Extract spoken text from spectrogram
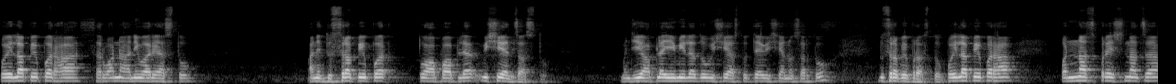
पहिला पेपर हा सर्वांना अनिवार्य असतो. आणि दुसरा पेपर तो आपापल्या विषयांचा असतो. म्हणजे आपल्या एम एला जो विषय असतो त्या विषयानुसार तो दुसरा पेपर असतो. पहिला पेपर हा पन्नास प्रश्नाचा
